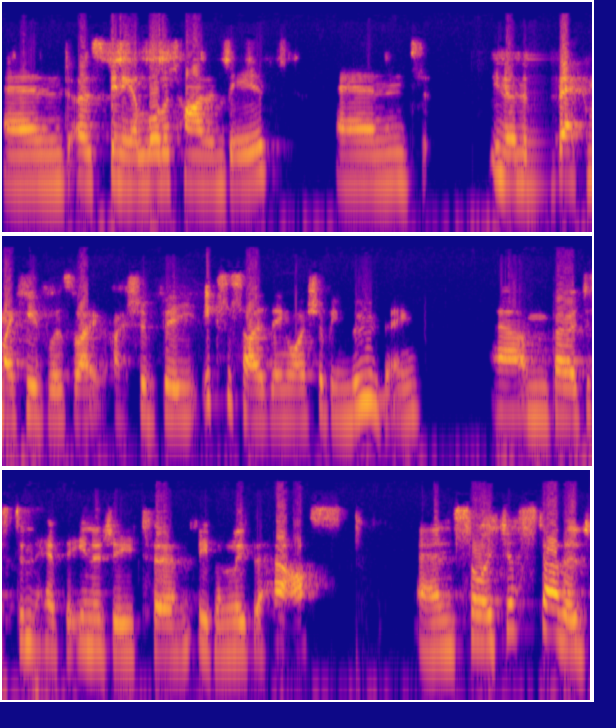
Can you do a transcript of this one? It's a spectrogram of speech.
and I was spending a lot of time in bed. And, you know, in the back of my head was like, I should be exercising or I should be moving. Um, but I just didn't have the energy to even leave the house. And so I just started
